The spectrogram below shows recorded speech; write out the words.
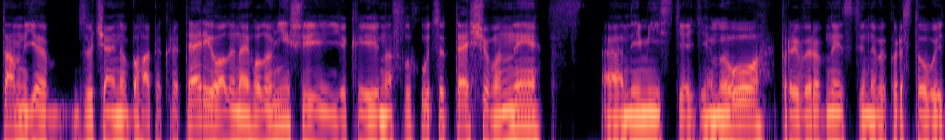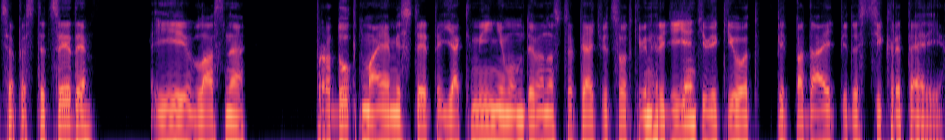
Там є, звичайно, багато критеріїв, але найголовніший, який на слуху, це те, що вони е, не містять ГМО, при виробництві не використовуються пестициди, і, власне, продукт має містити як мінімум 95% інгредієнтів, які от підпадають під ось ці критерії.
